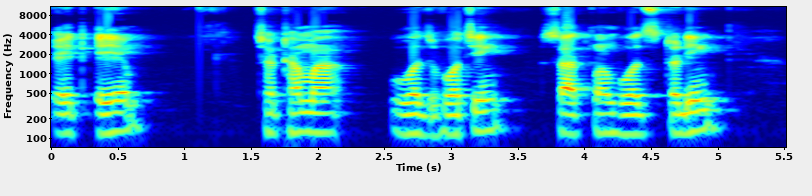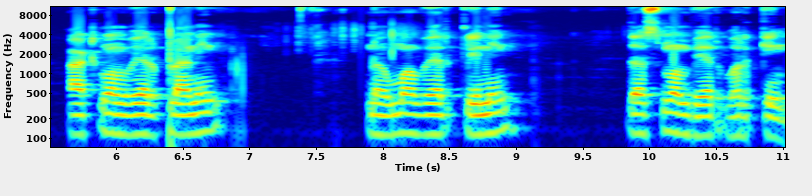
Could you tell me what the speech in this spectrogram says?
at M છઠ્ઠામાં વોઝ વોચિંગ સાતમાં વોઝ સ્ટડિંગ, આઠમાં વેર પ્લાનિંગ, નવમાં વેર ક્લિનિંગ, દસમાં વેર વર્કિંગ.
